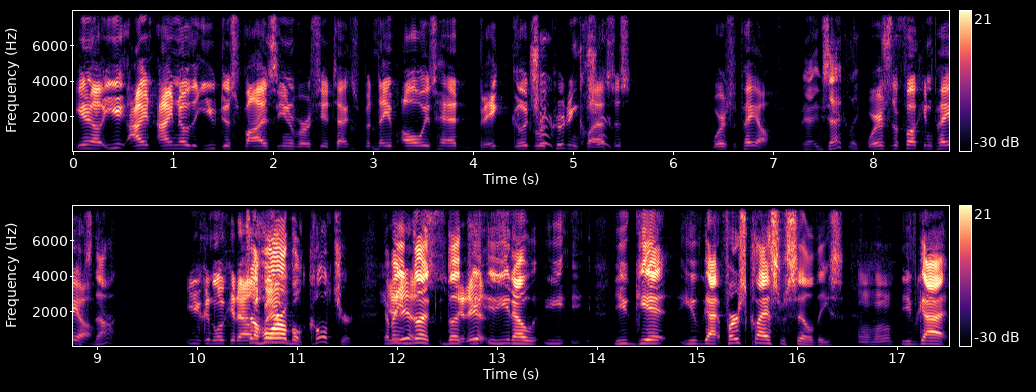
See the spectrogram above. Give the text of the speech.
You know, you I, I know that you despise the University of Texas, but they've always had big, good recruiting classes. Where's the payoff? Yeah, exactly. Where's the fucking payoff? It's not. You can look at It's Alabama. a horrible culture. I It mean, is. look, look. You, you know, you, you get you've got first class facilities. Mhm. You've got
